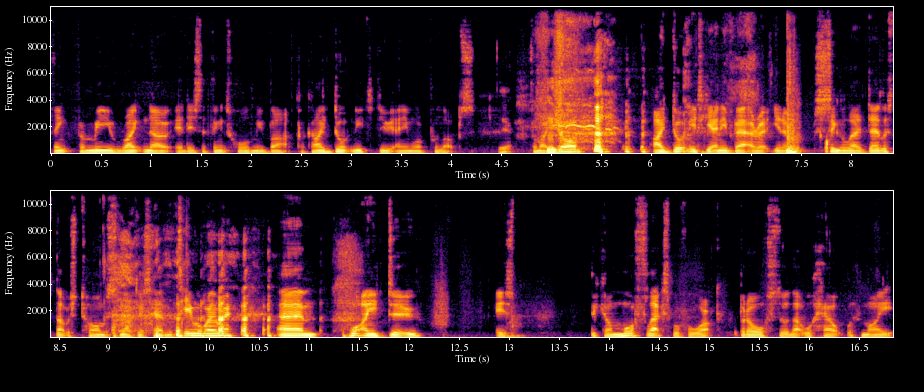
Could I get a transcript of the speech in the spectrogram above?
think for me right now, it is the thing that's holding me back. Like I don't need to do any more pull-ups Yeah. for my job. I don't need to get any better at you know single leg deadlifts. That was Tom smacking his head on the table, by the way. Um, what I need to do is become more flexible for work, but also that will help with my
